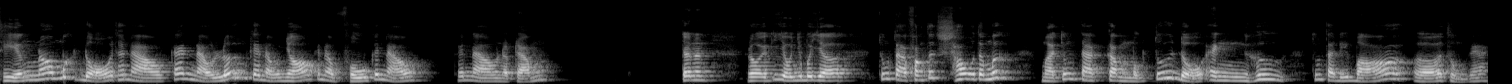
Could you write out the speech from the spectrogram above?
thiện nó mức độ thế nào, cái nào lớn, cái nào nhỏ, cái nào phụ, cái nào cái nào nào trọng cho nên, rồi ví dụ như bây giờ, chúng ta phân tích sâu tới mức mà chúng ta cầm một túi đồ ăn hư, chúng ta đi bỏ ở thùng rác.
